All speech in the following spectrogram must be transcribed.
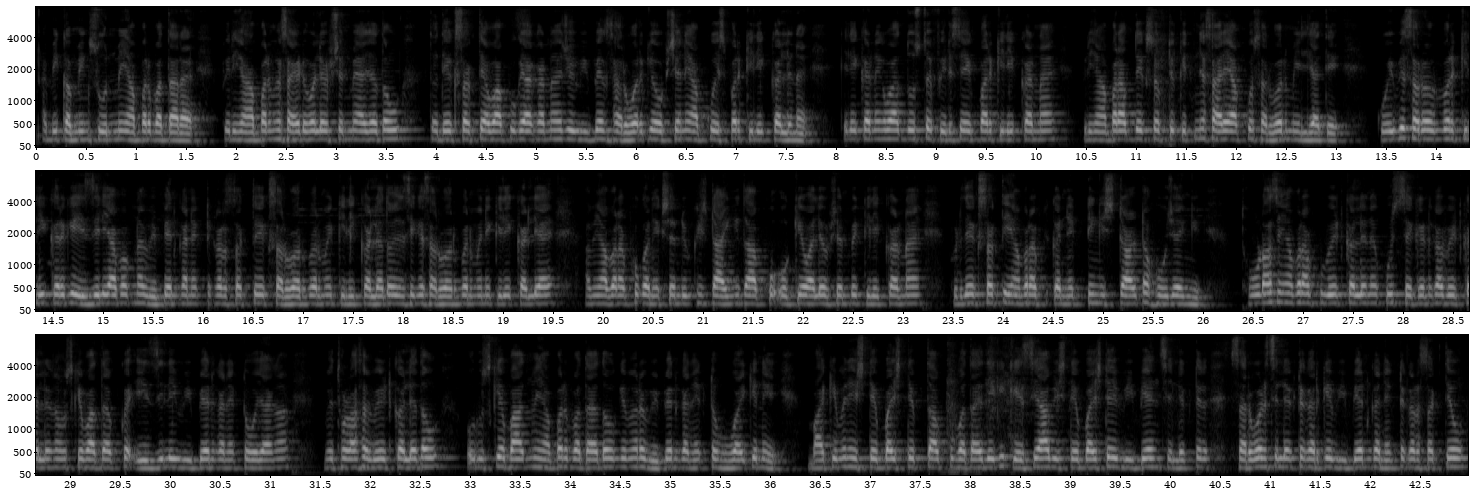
अभी कमिंग सून में यहाँ पर बता रहा है। फिर यहाँ पर मैं साइड वाले ऑप्शन में आ जाता हूँ तो देख सकते हैं अब आपको क्या करना है, जो वीपीएन सर्वर के ऑप्शन है, आपको इस पर क्लिक कर लेना है। क्लिक करने के बाद दोस्तों फिर से एक बार क्लिक करना है। फिर यहाँ पर आप देख सकते हो कितने सारे आपको सर्वर मिल जाते हैं। कोई भी सर्वर पर क्लिक करके इजीली आप अपना वीपीएन कनेक्ट कर सकते हो। एक सर्वर पर मैं क्लिक कर लेता हूँ, जैसे कि सर्वर पर मैंने क्लिक कर लिया है। अब यहाँ पर आपको कनेक्शन रिक्वेस्ट आएँगी तो आपको ओके वाले ऑप्शन पर क्लिक करना है। फिर देख सकते हैं यहाँ पर आपकी कनेक्टिंग स्टार्ट हो जाएँगी। थोड़ा सा यहाँ पर आपको वेट कर लेना कुछ सेकंड का वेट कर लेना उसके बाद आपका इजीली वीपीएन कनेक्ट हो जाएगा। मैं थोड़ा सा वेट कर लेता हूँ और उसके बाद में यहाँ पर बताता हूँ कि मेरा वीपीएन कनेक्ट हुआ है कि नहीं। बाकी मैंने स्टेप बाय स्टेप तो आपको बता दिया कि कैसे आप step by step VPN select server select करके वीपीएन कनेक्ट कर सकते हो।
